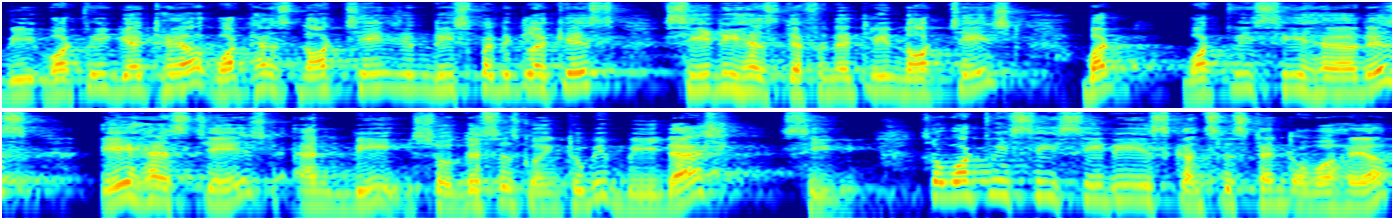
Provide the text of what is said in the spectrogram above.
we what we get here, what has not changed in this particular case, CD has definitely not changed, but what we see here is A has changed and B. So, this is going to be B dash CD. So, what we see CD is consistent over here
